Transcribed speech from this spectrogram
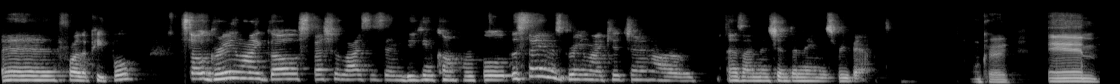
And for the people, so Greenlight Go specializes in vegan comfort food, the same as Greenlight Kitchen. However, as I mentioned, the name is revamped. Okay, and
